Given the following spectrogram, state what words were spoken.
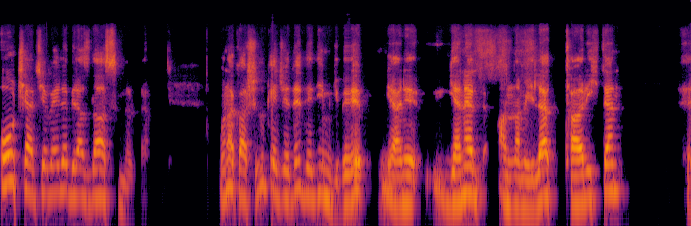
o çerçeveyle biraz daha sınırlı. Buna karşılık Ece'de dediğim gibi yani genel anlamıyla tarihten e,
